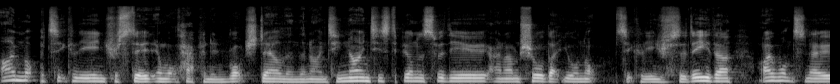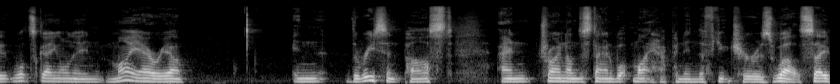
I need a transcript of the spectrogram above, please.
I'm not particularly interested in what happened in Rochdale in the 1990s, to be honest with you, and I'm sure that you're not particularly interested either. I want to know what's going on in my area in the recent past and try and understand what might happen in the future as well. So,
